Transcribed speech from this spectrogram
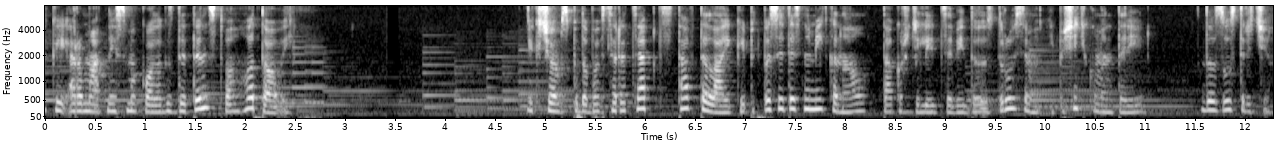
Такий ароматний смаколик з дитинства готовий. Якщо вам сподобався рецепт, ставте лайки, підписуйтесь на мій канал, також діліться відео з друзями і пишіть коментарі. До зустрічі!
